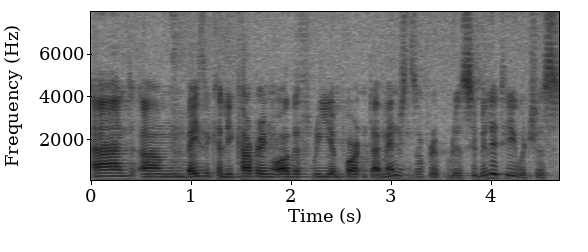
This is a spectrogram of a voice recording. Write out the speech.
And um, basically covering all the three important dimensions of reproducibility, which is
